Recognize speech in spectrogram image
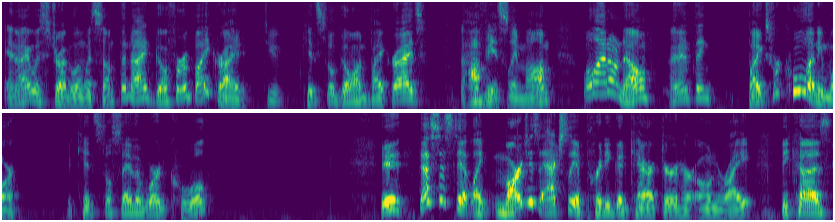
and I was struggling with something, I'd go for a bike ride. Do you kids still go on bike rides? Obviously, mom. Well, I don't know. I didn't think bikes were cool anymore. Do kids still say the word cool? It, that's just it. Like Marge is actually a pretty good character in her own right because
